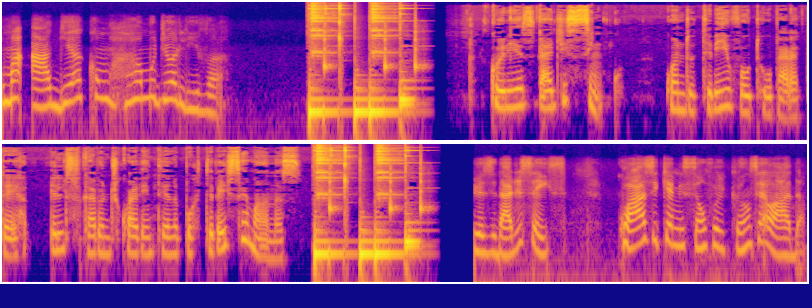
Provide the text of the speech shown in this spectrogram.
uma águia com um ramo de oliva. Curiosidade 5. Quando o trio voltou para a Terra, eles ficaram de quarentena por três semanas. Curiosidade 6. Quase que a missão foi cancelada,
